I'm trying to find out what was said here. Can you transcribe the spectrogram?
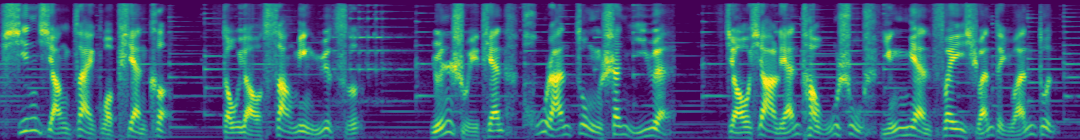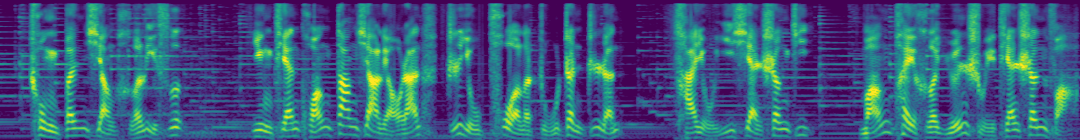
心想再过片刻都要丧命于此。云水天忽然纵身一跃，脚下连踏无数迎面飞旋的圆盾，冲奔向何利斯。应天狂当下了然，只有破了主阵之人，才有一线生机，忙配合云水天身法，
